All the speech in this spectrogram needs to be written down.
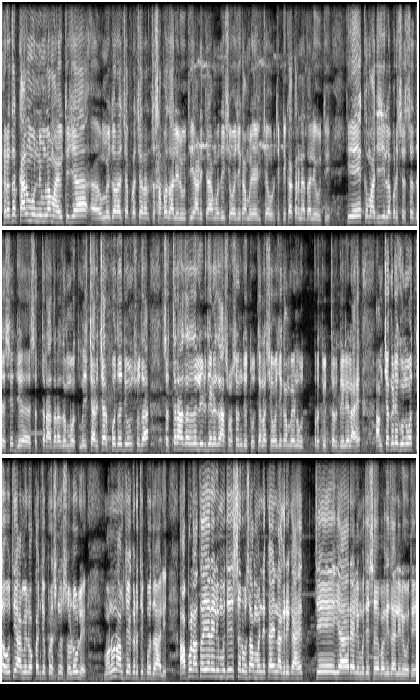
खरं तर काल मोर्निमला महायुतीच्या उमेदवाराच्या प्रचारार्थ सभा झालेली होती आणि त्यामध्ये शिवाजी कांबळे यांच्यावरती टीका करण्यात आली होती. की एक माजी जिल्हा परिषद सदस्य जे सत्तर हजाराचं मत म्हणजे चार चार पदं देऊन सुद्धा सत्तर हजाराचं लीड देण्याचं आश्वासन देतो. त्याला शिवाजी कांबळेनं उत् प्रत्युत्तर दिलेलं आहे. आमच्याकडे गुणवत्ता होती आम्ही लोकांचे प्रश्न सोडवले म्हणून आमच्याकडे ती पदं आली. आपण आता या रॅलीमध्ये सर्वसामान्य काही नागरिक आहेत ते या रॅलीमध्ये सहभागी झालेले होते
